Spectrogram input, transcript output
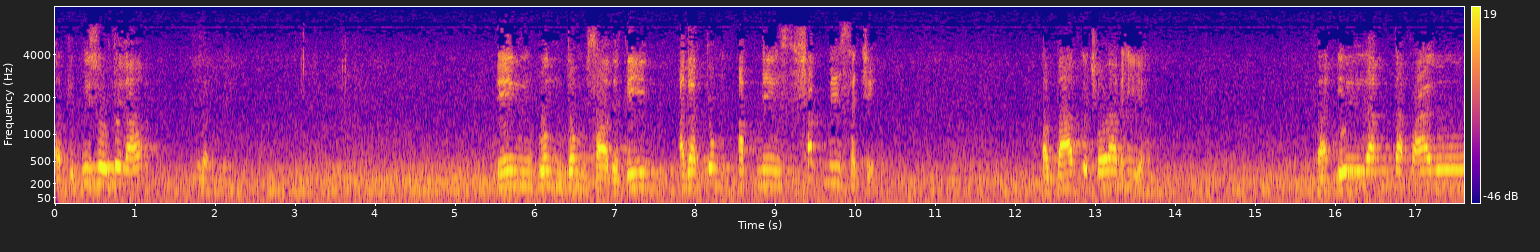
اور کتنی صورتیں لاؤ؟ ان کن تم صادقین، اگر تم اپنے شک میں سچے ہو۔ اور بات کو چھوڑا نہیں یہاں۔ علم تفالو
